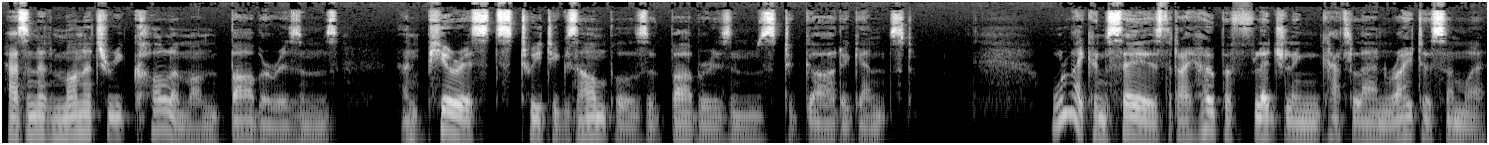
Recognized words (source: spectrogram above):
has an admonitory column on barbarisms, and purists tweet examples of barbarisms to guard against. All I can say is that I hope a fledgling Catalan writer somewhere,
